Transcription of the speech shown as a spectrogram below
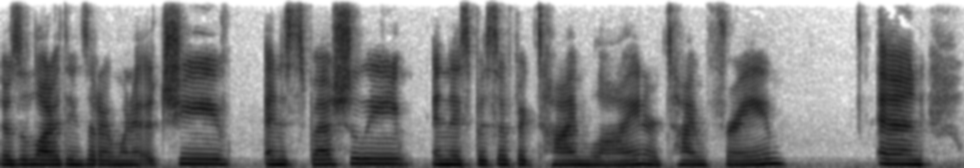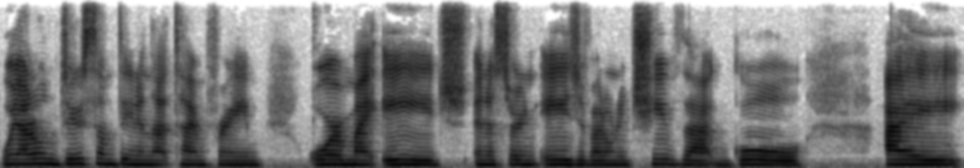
There's a lot of things that I want to achieve, and especially in a specific timeline or time frame. And when I don't do something in that time frame, or my age in a certain age, if I don't achieve that goal, I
